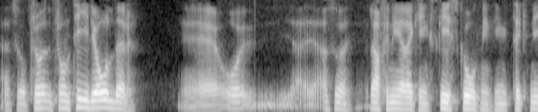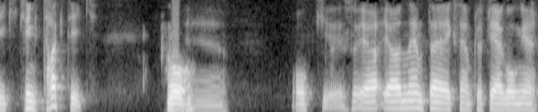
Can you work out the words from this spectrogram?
alltså från, från tidig ålder eh, och alltså raffinera kring skridskoåkning, kring teknik, kring taktik. Ja. Eh, och så jag, jag har nämnt det här exemplet flera gånger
